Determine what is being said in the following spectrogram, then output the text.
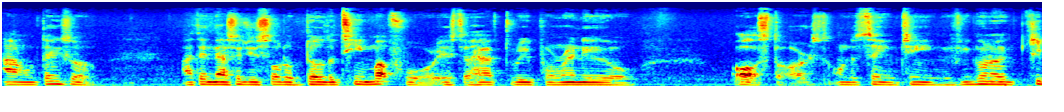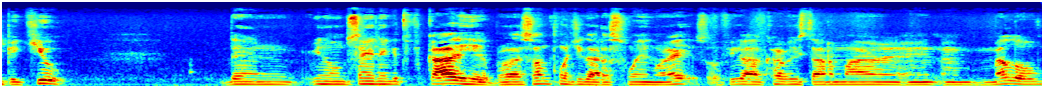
I don't think so. I think that's what you sort of build a team up for is to have three perennial all stars on the same team. If you're gonna keep it cute, then you know what I'm saying, then get the fuck out of here, bro. At some point you gotta swing, right? So if you got Curry, Stoudemire, and, and Melo,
